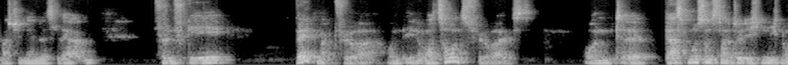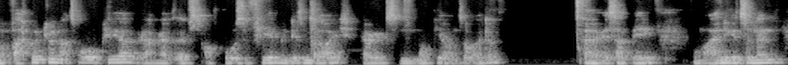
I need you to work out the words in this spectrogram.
maschinelles Lernen, 5G, Weltmarktführer und Innovationsführer ist. Und äh, das muss uns natürlich nicht nur wachrütteln als Europäer. Wir haben ja selbst auch große Firmen in diesem Bereich, Ericsson, Nokia und so weiter, äh, SAP, um einige zu nennen.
